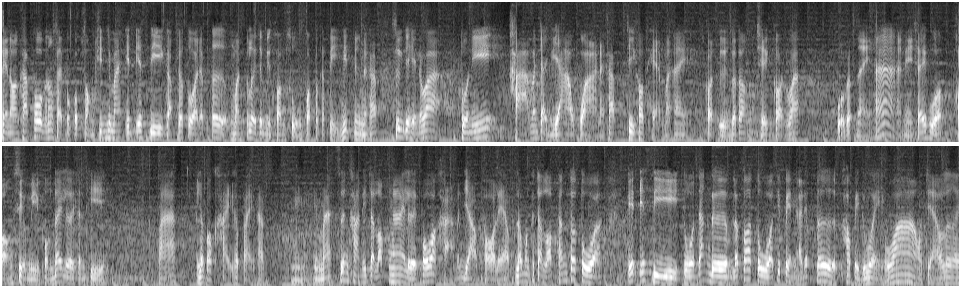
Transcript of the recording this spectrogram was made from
แน่นอนครับเพราะว่ามันต้องใส่ประกบ 2 ชิ้นใช่ไหม SSD กับเจ้าตัวอะแดปเตอร์มันก็เลยจะมีความสูงกว่าปกตินิดนึงนะครับซึ่งจะเห็นได้ว่า ตัวนี้ขามันจะยาวกว่านะครับ ที่เขาแถมมาให้ก่อนอื่นก็ต้องเช็คก่อนว่าหัวแบบไหนอ่านี่ใช้หัวของเสี่ยวมีผมได้เลยทันทีปั๊บแล้วก็ไขเข้าไปครับนี่เห็นไหมซึ่งคราวนี้จะล็อกง่ายเลย เพราะว่าขามันยาวพอแล้ว แล้วมันก็จะล็อกทั้งเจ้าตัว SSD ตัวดั้งเดิม แล้วก็ตัวที่เป็นอะแดปเตอร์เข้าไปด้วย ว้าว แจ๋วเลย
